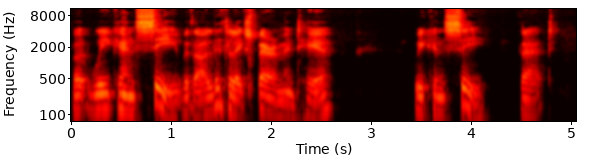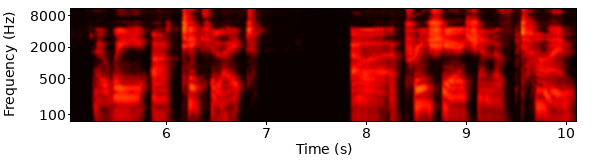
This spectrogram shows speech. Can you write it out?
But we can see with our little experiment here, we can see that uh, we articulate our appreciation of time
